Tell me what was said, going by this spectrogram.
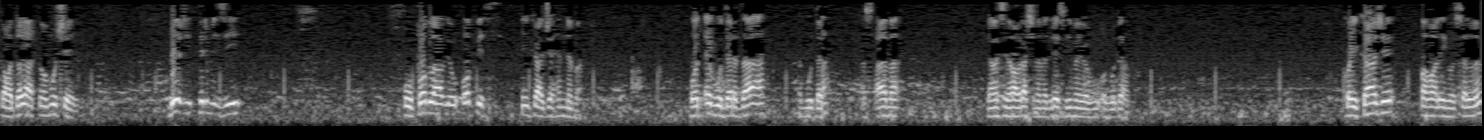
kao dodatno mučenje. Beži tirmizi u poglavlju opis inka džehennema. Od Ebu Darda, Ebu Darda, ashaba, ja mislim da ova vraća na medresu imaju Ebu, Ebu Darda. Koji kaže, Allahu alaihi wa sallam,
